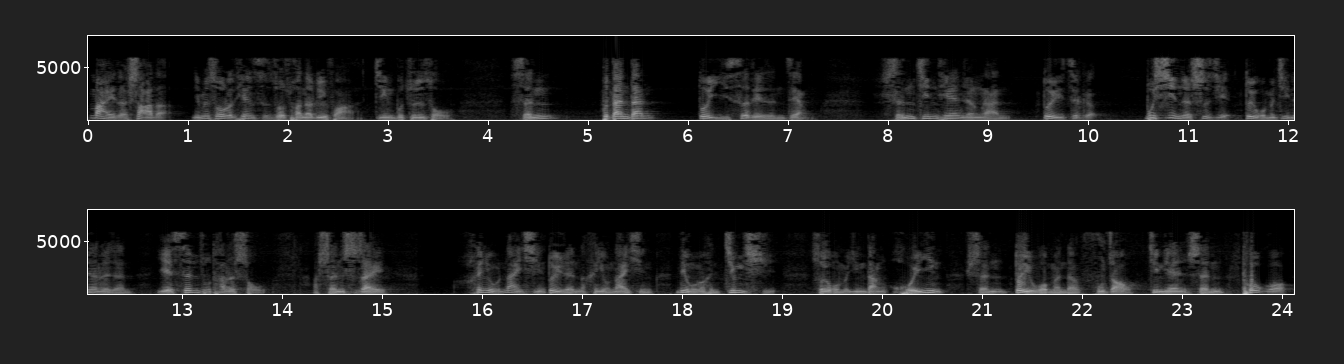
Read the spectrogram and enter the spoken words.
卖的、杀的，你们受了天使所传的律法，竟不遵守。神不单单对以色列人这样，神今天仍然对这个。不信的世界对我们今天的人也伸出他的手，啊，神实在很有耐性，对人很有耐性，令我们很惊奇，所以我们应当回应神对我们的呼召。今天神透过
